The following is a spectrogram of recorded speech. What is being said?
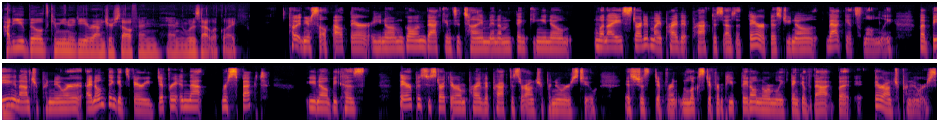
How do you build community around yourself and and what does that look like? Putting yourself out there. You know, I'm going back into time and I'm thinking, you know, when I started my private practice as a therapist, you know, that gets lonely. But being mm. an entrepreneur, I don't think it's very different in that respect, you know, because therapists who start their own private practice are entrepreneurs too. It's just different. It looks different. People they don't normally think of that, but they're entrepreneurs.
